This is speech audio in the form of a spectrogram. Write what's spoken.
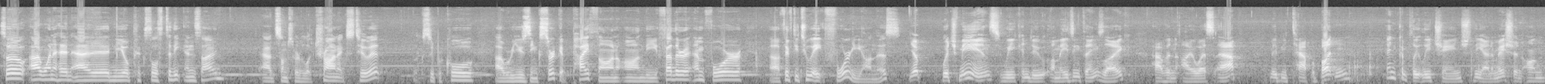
So I went ahead and added NeoPixels to the inside, add some sort of electronics to it. Looks super cool. Uh, we're using CircuitPython on the Feather M4 uh, 52840 on this. Yep, which means we can do amazing things like have an iOS app, maybe tap a button, and completely change the animation on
